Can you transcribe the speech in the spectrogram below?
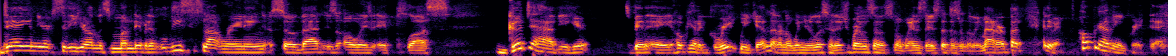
day in New York City here on this Monday, but at least it's not raining, so that is always a plus. Good to have you here. It's been a hope you had a great weekend. I don't know when you're listening this. You're probably listening to this on a Wednesday, so that doesn't really matter. But anyway, hope you're having a great day.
